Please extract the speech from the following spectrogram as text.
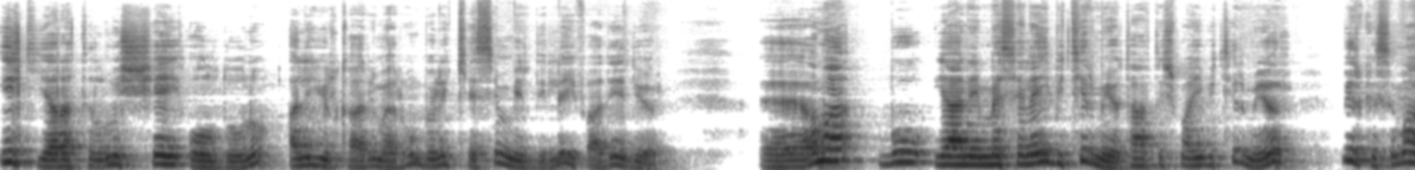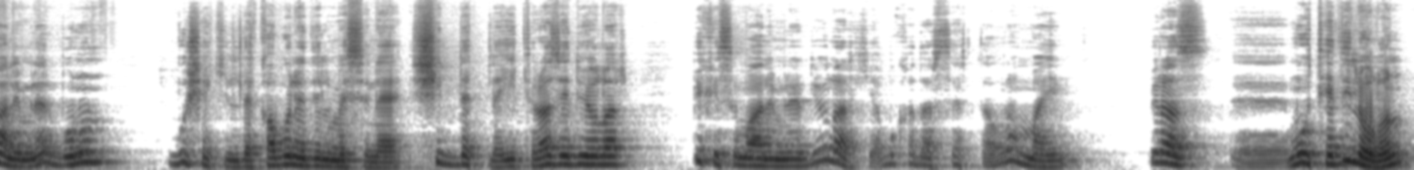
ilk yaratılmış şey olduğunu Ali Yülkari merhum böyle kesin bir dille ifade ediyor. Ee, ama bu yani meseleyi bitirmiyor, tartışmayı bitirmiyor. Bir kısım alimler bunun bu şekilde kabul edilmesine şiddetle itiraz ediyorlar. Bir kısım alimler diyorlar ki ya bu kadar sert davranmayın. Biraz e, mutedil olun.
